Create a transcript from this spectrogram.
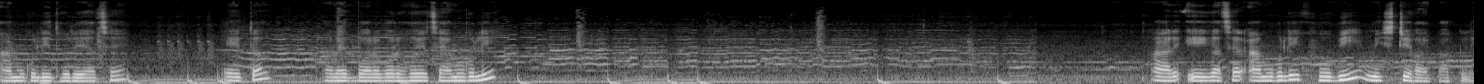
আমগুলি ধরে আছে। এই তো অনেক বড় বড় হয়েছে আমগুলি। আর এই গাছের আমগুলি খুবই মিষ্টি হয় পাকলে।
